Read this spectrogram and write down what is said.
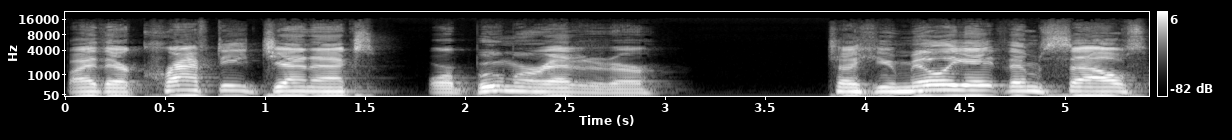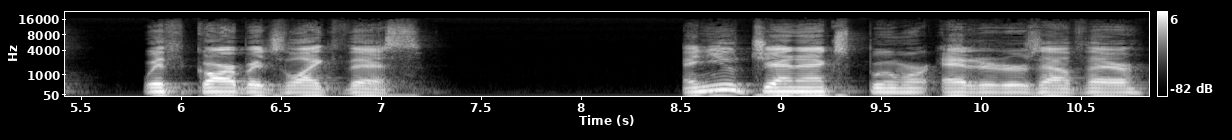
by their crafty Gen X or boomer editor to humiliate themselves with garbage like this. And you Gen X boomer editors out there,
